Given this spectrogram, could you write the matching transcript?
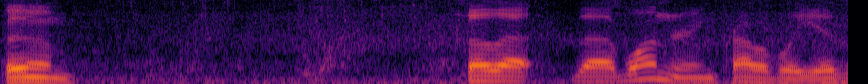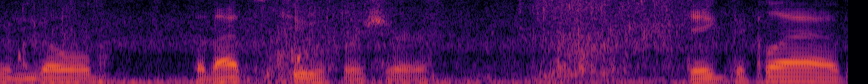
Boom. So that, that one ring probably isn't gold, but that's two for sure. Dig the clad,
